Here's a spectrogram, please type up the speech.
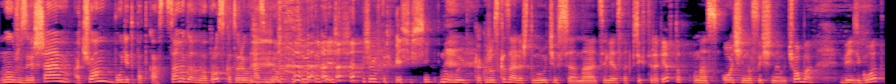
мы уже завершаем. О чем будет подкаст? Самый главный вопрос, который у нас был. Животрепещущий. Ну, мы, как уже сказали, что мы учимся на телесных психотерапевтов. У нас очень насыщенная учеба весь год.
